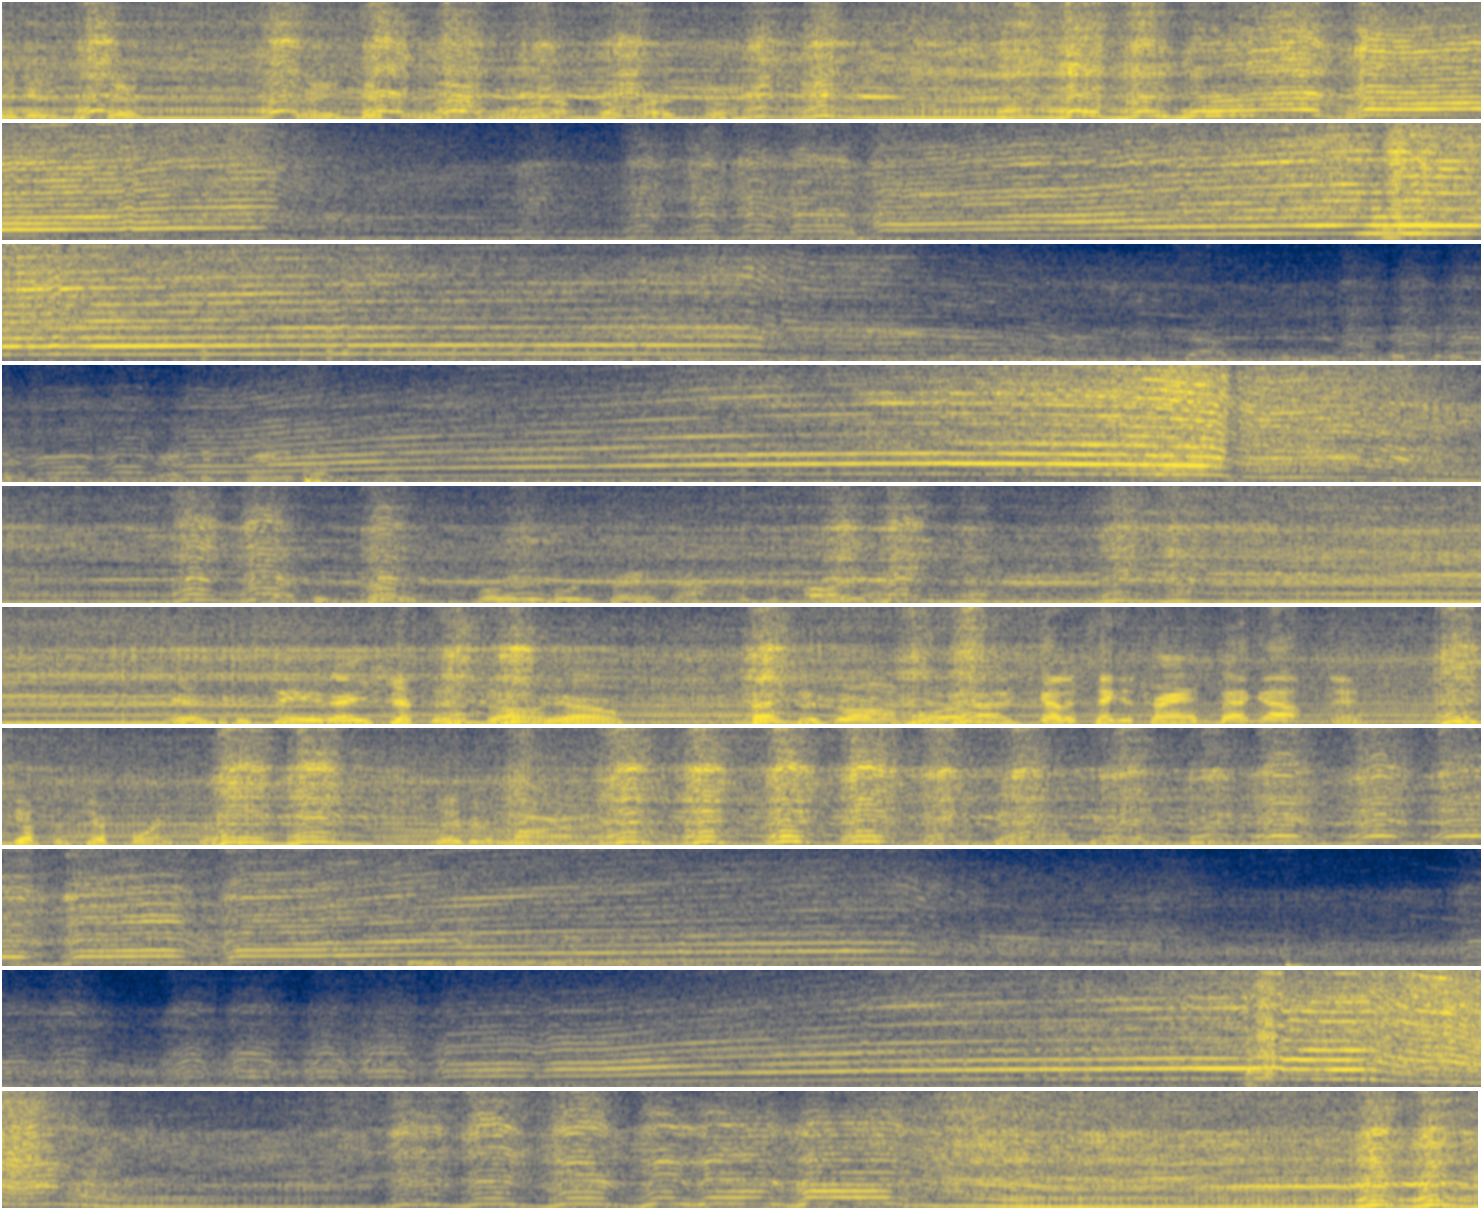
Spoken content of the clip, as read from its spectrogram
get it to shift. It ain't shifting without warming up though first, so. Gotta take the trans out of it, just- Gotta take the fully remove the trans out. Oh, yeah? Yeah, as you can see, it ain't shifting, so, you know, back to the drawing board. I gotta take the trans back out and adjust the shift point, so maybe tomorrow. I don't think Ah!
